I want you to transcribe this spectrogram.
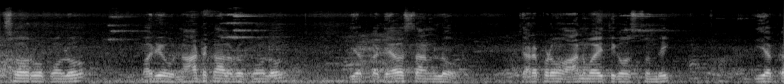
ఉత్సవ రూపంలో మరియు నాటకాల రూపంలో ఈ యొక్క దేవస్థానంలో జరపడం ఆనవాయితీగా వస్తుంది. ఈ యొక్క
